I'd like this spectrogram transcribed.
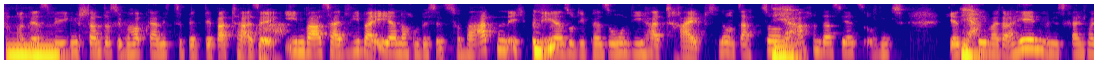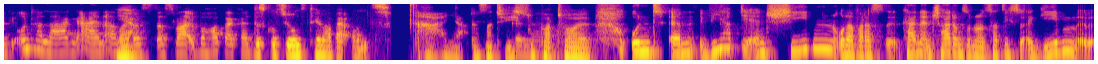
mm. und mhm. deswegen stand das überhaupt gar nicht zur Debatte. Also ah. ihm war es halt lieber eher noch ein bisschen zu warten. Ich bin mhm. eher so die Person, die halt treibt ne, und sagt, so, ja. wir machen das jetzt und jetzt ja. gehen wir dahin und jetzt greifen wir die Unterlagen ein. Aber ja. das, das war überhaupt gar kein Diskussionsthema bei uns. Ah ja, das ist natürlich genau. super toll. Und ähm, wie habt ihr entschieden, oder war das äh, keine Entscheidung, sondern es hat sich so ergeben, äh,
